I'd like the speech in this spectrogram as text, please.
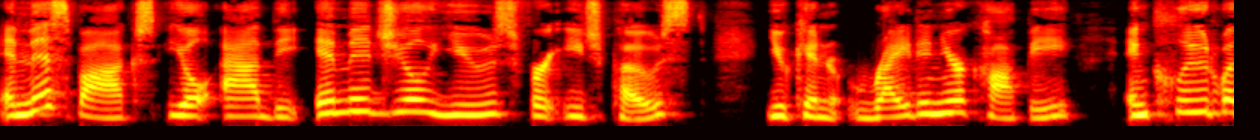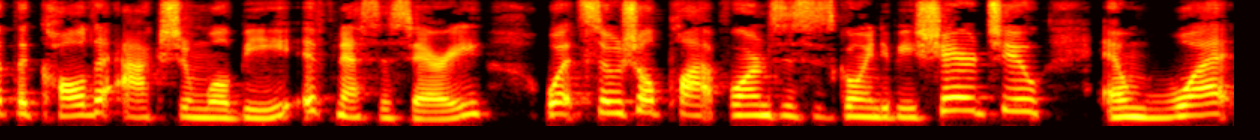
In this box, you'll add the image you'll use for each post. You can write in your copy, include what the call to action will be if necessary, what social platforms this is going to be shared to, and what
